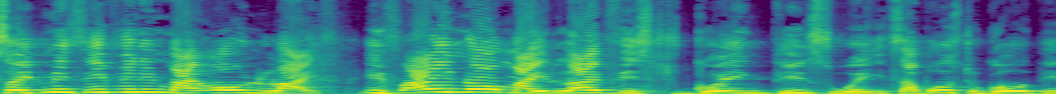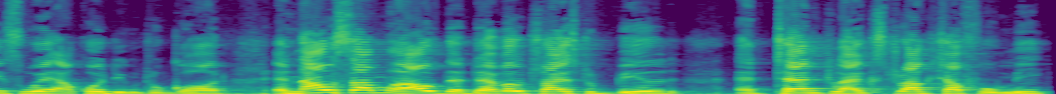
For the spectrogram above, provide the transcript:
So it means even in my own life, if I know my life is going this way, it's supposed to go this way according to God, and now somehow the devil tries to build a tent like structure for me,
